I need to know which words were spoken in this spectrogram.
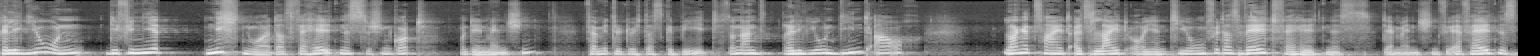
Religion definiert nicht nur das Verhältnis zwischen Gott und den Menschen, vermittelt durch das Gebet, sondern Religion dient auch lange Zeit als Leitorientierung für das Weltverhältnis der Menschen, für ihr Verhältnis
